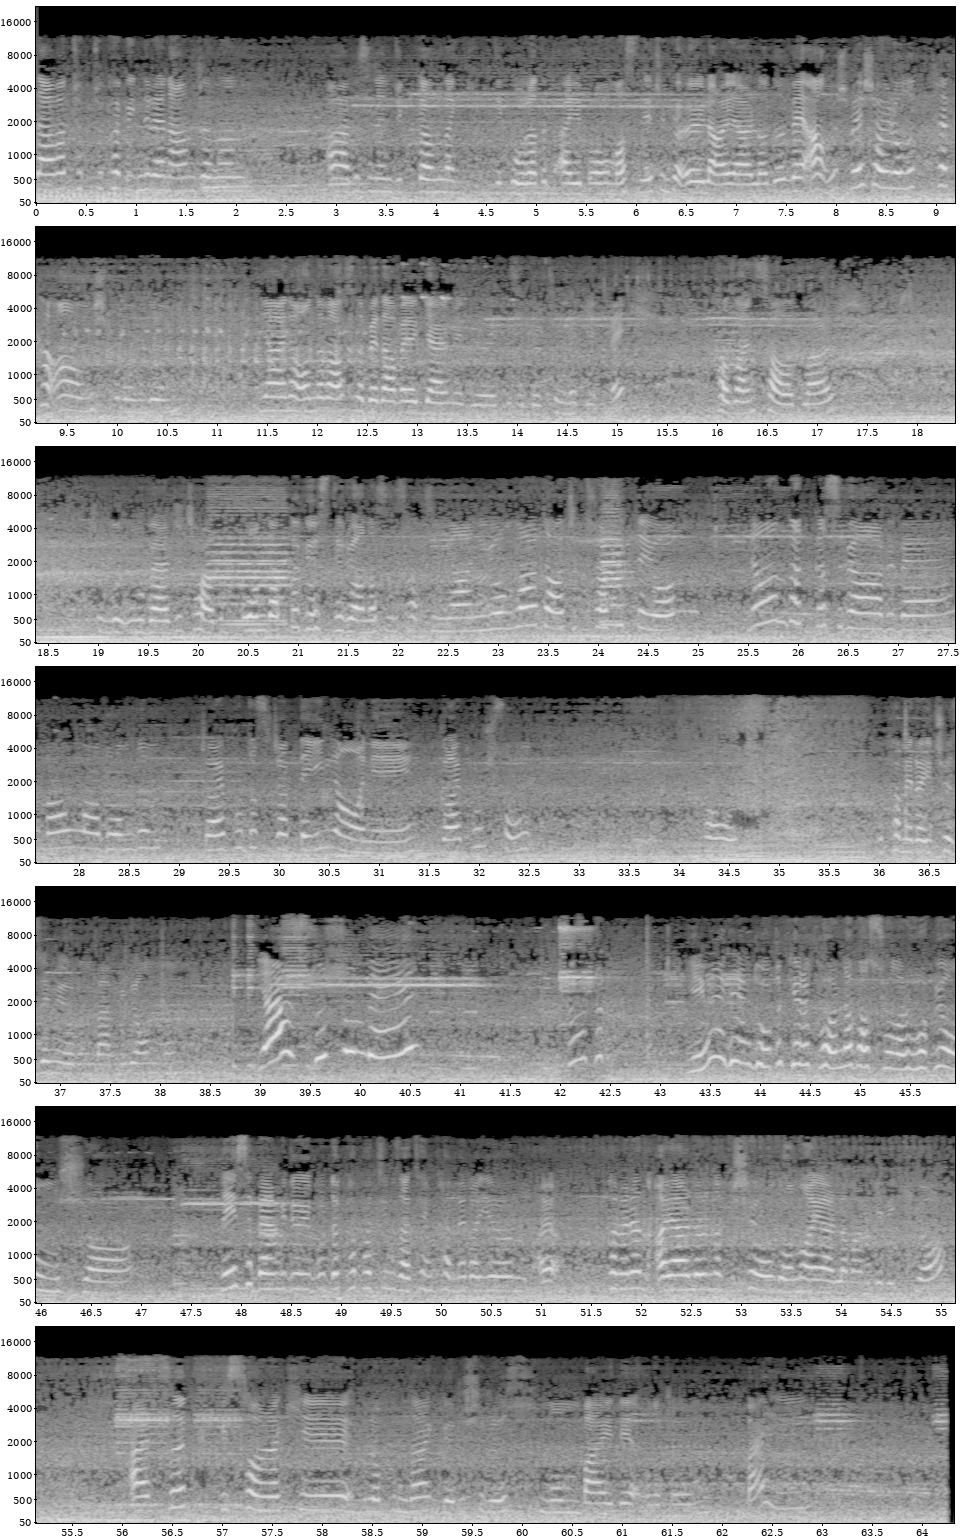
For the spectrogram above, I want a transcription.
bedava tuk tuka bindiren amcanın abisinin dükkanına gittik uğradık ayıp olmasın diye çünkü öyle ayarladı ve 65 euroluk taka almış bulundum. Yani onlar aslında bedavaya gelmedi bizi götürmek etmek. Kazanç sağladılar. Şimdi Uber'ci çağırdım. 10 dakika gösteriyor anasını satayım yani. Yollar da açık, trafik de yok. Ne 10 dakikası be abi be. Vallahi dondum. Jaipur'da sıcak değil yani. Jaipur soğuk. Soğuk. Bu kamerayı çözemiyorum ben biliyor musun? Ya susun be. Durduk. Yemin ederim durduk yere korna basıyorlar. Hobi olmuş ya. Neyse ben videoyu burada kapatayım zaten kamerayın aya- kameranın ayarlarına bir şey oldu onu ayarlamam gerekiyor. Artık bir sonraki vlogumda görüşürüz. Mumbai'de olacağım. Bye.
